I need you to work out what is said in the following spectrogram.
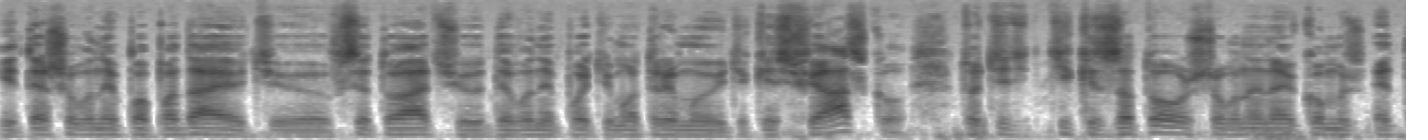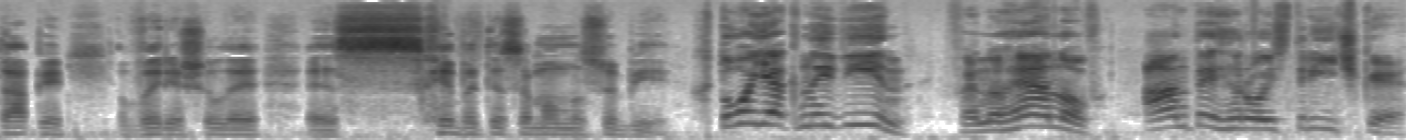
і те, що вони попадають е, в ситуацію, де вони потім отримують якесь фіаско, то ті- тільки за того, що вони на якомусь етапі вирішили е, схибити самому собі. Хто як не він? Феногенов, антигерой стрічки.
